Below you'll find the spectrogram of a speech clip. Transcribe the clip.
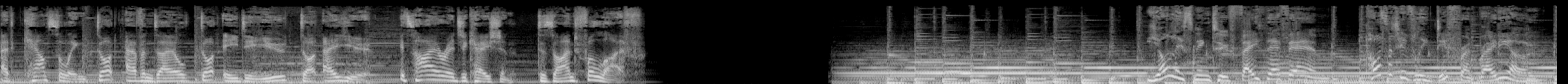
at counselling.avondale.edu.au. It's higher education designed for life. You're listening to Faith FM, positively different radio.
